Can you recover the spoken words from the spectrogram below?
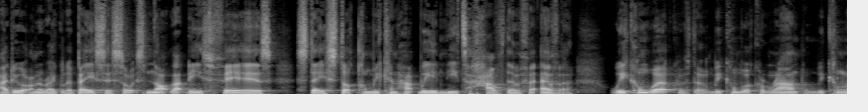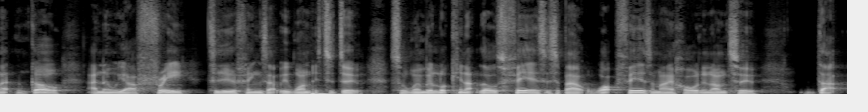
I do it on a regular basis. So it's not that these fears stay stuck and we can ha- we need to have them forever. We can work with them. We can work around them. We can let them go. And then we are free to do the things that we wanted to do. So when we're looking at those fears, it's about what fears am I holding on to that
